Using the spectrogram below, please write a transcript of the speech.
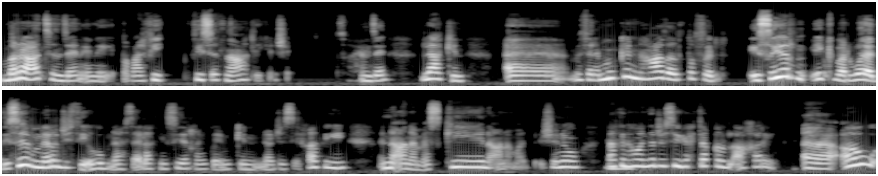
مرات إنزين يعني طبعا في في استثناءات لكل شيء. صحيح. إنزين لكن آه مثلا ممكن هذا الطفل يصير يكبر الولد يصير نرجسي هو بنفسه لكن يصير خلينا نقول يمكن نرجسي خفي ان أنا مسكين أنا ما أدري شنو لكن مهم. هو نرجسي يحتقر الآخرين. آه أو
